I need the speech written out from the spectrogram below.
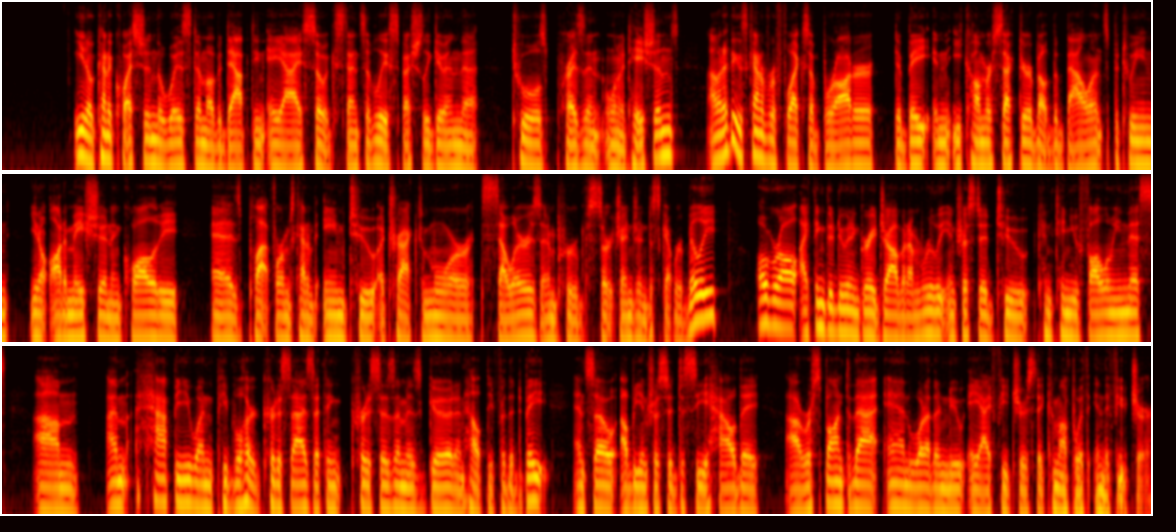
you know, kind of questioned the wisdom of adapting AI so extensively, especially given the tool's present limitations. Um, and I think this kind of reflects a broader debate in the e-commerce sector about the balance between, you know, automation and quality as platforms kind of aim to attract more sellers and improve search engine discoverability. Overall, I think they're doing a great job, and I'm really interested to continue following this. Um, I'm happy when people are criticized. I think criticism is good and healthy for the debate. And so I'll be interested to see how they uh, respond to that and what other new AI features they come up with in the future.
